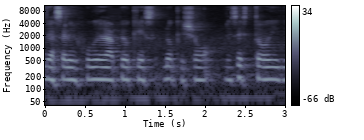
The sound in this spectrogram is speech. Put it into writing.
de hacer el jugo apio, que es lo que yo les estoy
